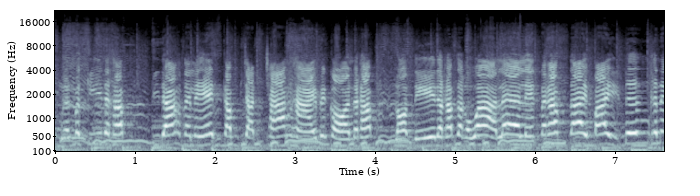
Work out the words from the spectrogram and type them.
เหมือนเมื่อกี้นะครับพี่ดาร์คไซเลสกำจัดช้างหายไปก่อนนะครับ รอบนี้นะครับถ้ากับว่าแร่เหล็กนะครับ ได้ไปหนึ่งคะแน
